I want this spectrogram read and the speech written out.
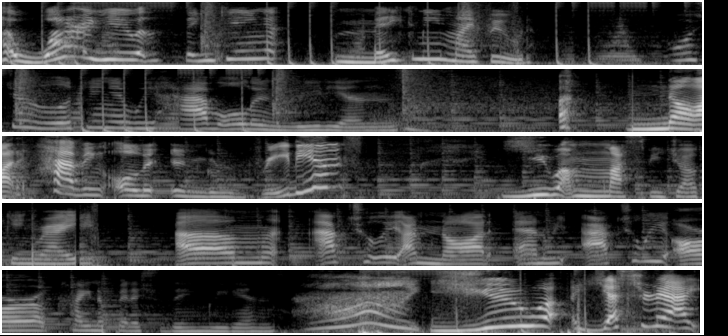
What are you thinking? Make me my food. I was just looking if we have all the ingredients. Not having all the ingredients? You must be joking, right? Um, actually, I'm not, and we actually are kind of finished with the ingredients. you yesterday I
